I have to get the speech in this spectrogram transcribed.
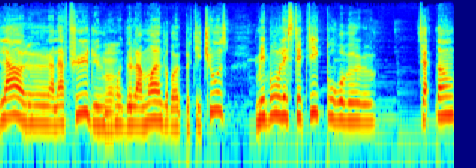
là euh, à l'affût mm. de la moindre petite chose. Mais bon, l'esthétique, pour euh, certains,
